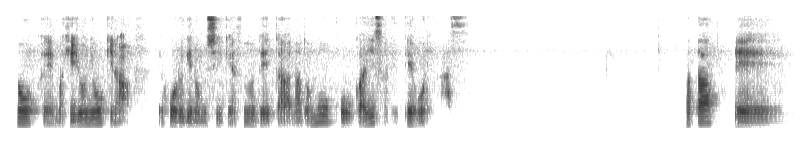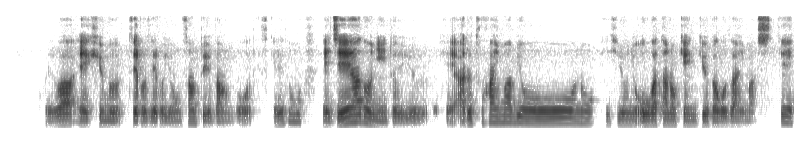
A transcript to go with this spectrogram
の、えまあ非常に大きなホールゲノムシーケンスのデータなども公開されております。また、えー、これは HUM0043 という番号ですけれども、J アドニーというアルツハイマー病の非常に大型の研究がございまして、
